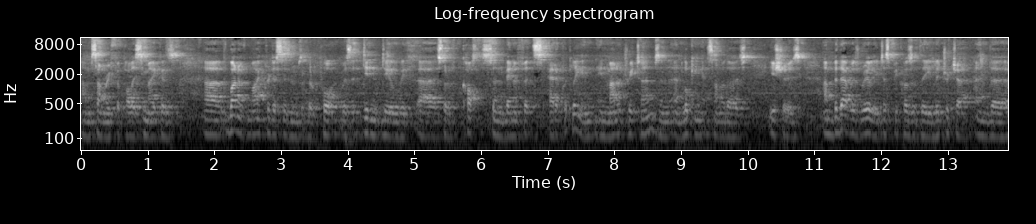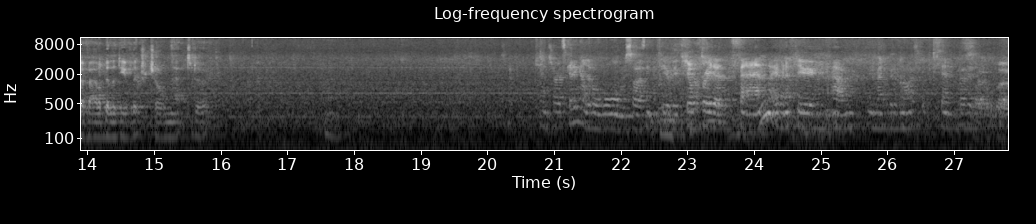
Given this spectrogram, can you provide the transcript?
um, summary for policymakers. Uh, one of my criticisms of the report was it didn't deal with uh, sort of costs and benefits adequately in, in monetary terms and, and looking at some of those issues. Um, but that was really just because of the literature and the availability of literature on that to do it. Ken, sorry, it's getting a little warm, so I think a few of you feel free to fan, even if you, um, you make a bit of noise. But Ken, go ahead. So, uh,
